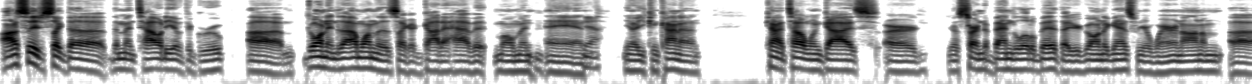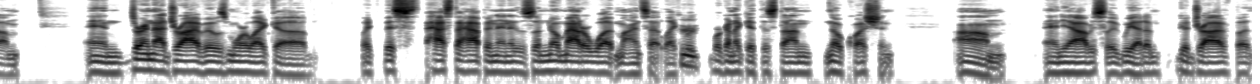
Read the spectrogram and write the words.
Honestly, just like the the mentality of the group. Um, going into that one, there's like a gotta have it moment, mm-hmm. and yeah. you know you can kind of kind of tell when guys are you know starting to bend a little bit that you're going against when you're wearing on them. Um, and during that drive, it was more like uh, like this has to happen, and it was a no matter what mindset. Like hmm. we're we're gonna get this done, no question. Um, and yeah, obviously we had a good drive, but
